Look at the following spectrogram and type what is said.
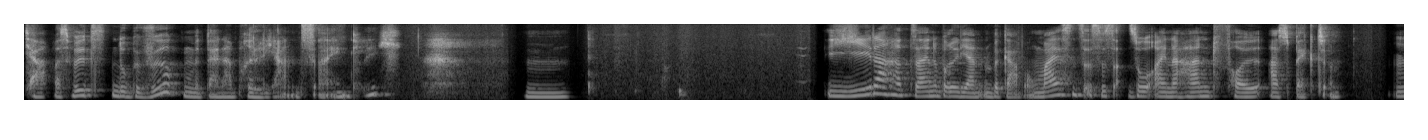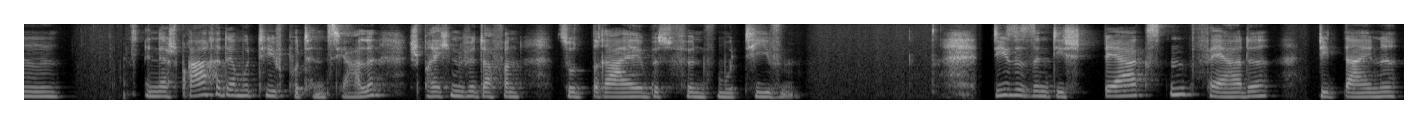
Tja, was willst du bewirken mit deiner Brillanz eigentlich? Hm. Jeder hat seine brillanten Begabungen. Meistens ist es so eine Handvoll Aspekte. Mm. In der Sprache der Motivpotenziale sprechen wir davon so drei bis fünf Motiven. Diese sind die stärksten Pferde, die deine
